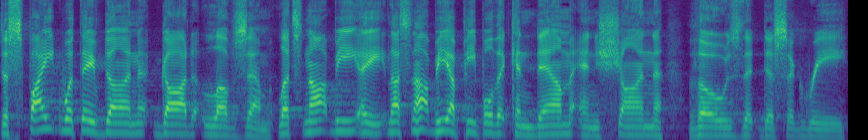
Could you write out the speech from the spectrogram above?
Despite what they've done, God loves them. Let's not be a, let's not be a people that condemn and shun those that disagree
